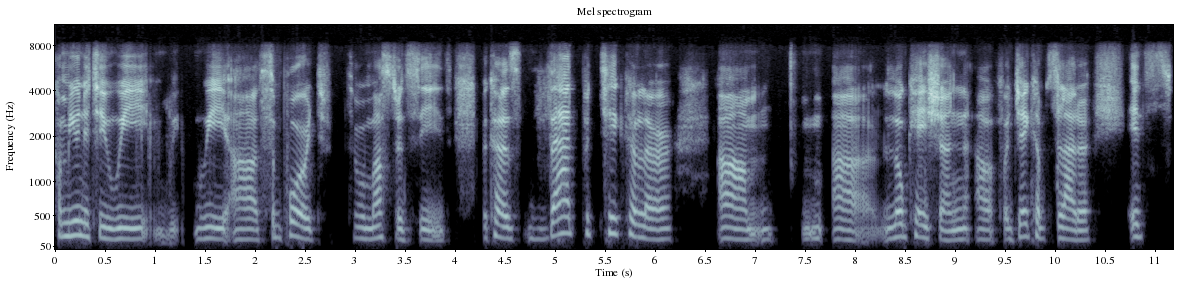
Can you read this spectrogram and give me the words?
community we we, we uh, support through mustard seeds because that particular um, uh, location uh, for Jacob's Ladder, it's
